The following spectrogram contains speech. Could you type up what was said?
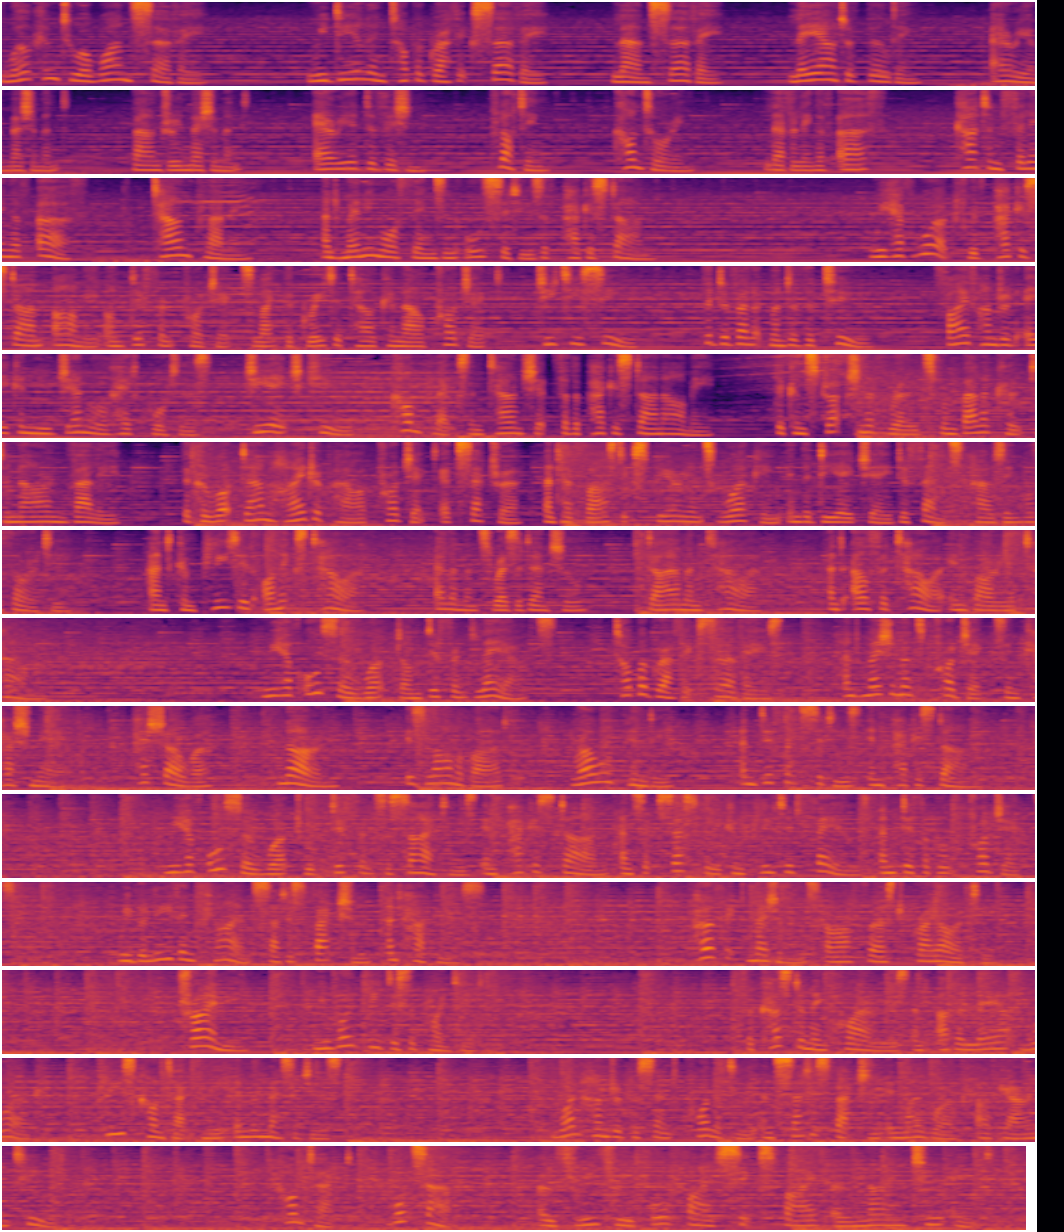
Welcome to Awan Survey. We deal in topographic survey, land survey, layout of building, area measurement, boundary measurement, area division, plotting, contouring, leveling of earth, cut and filling of earth, town planning, and many more things in all cities of Pakistan. We have worked with Pakistan Army on different projects like the Greater Thal Canal Project, GTC, the development of the two 500 acre new General Headquarters, GHQ, complex and township for the Pakistan Army, the construction of roads from Balakot to Naran Valley, the Karot Dam hydropower project, etc., and have vast experience working in the DHA Defence Housing Authority. And completed Onyx Tower, Elements Residential, Diamond Tower, and Alpha Tower in Bahria Town. We have also worked on different layouts, topographic surveys, and measurements projects in Kashmir, Peshawar, Naran, Islamabad, Rawalpindi, and different cities in Pakistan. We have also worked with different societies in Pakistan and successfully completed failed and difficult projects. We believe in client satisfaction and happiness. Perfect measurements are our first priority. Try me, you won't be disappointed. For custom inquiries and other layout work, please contact me in the messages. 100% quality and satisfaction in my work are guaranteed. Contact WhatsApp 033456500928.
